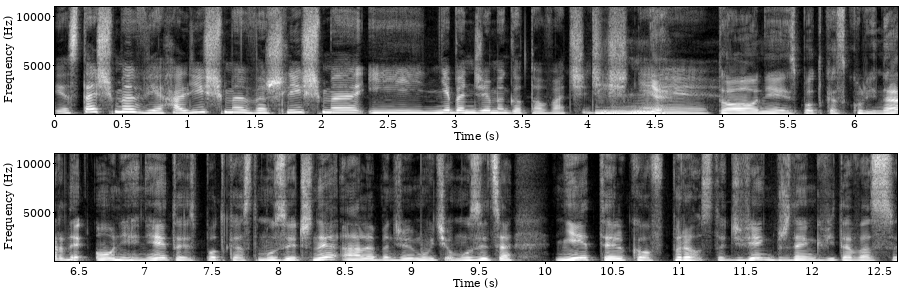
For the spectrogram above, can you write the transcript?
Jesteśmy, wjechaliśmy, weszliśmy i nie będziemy gotować dziś. Nie. Nie. To nie jest podcast kulinarny, o nie, nie, to jest podcast muzyczny, ale będziemy mówić o muzyce nie tylko wprost. Dźwięk Brzdęk wita was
